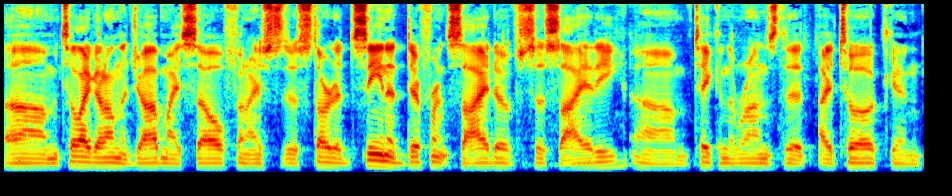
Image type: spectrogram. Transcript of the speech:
Um, until I got on the job myself and I just started seeing a different side of society, um, taking the runs that I took. And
